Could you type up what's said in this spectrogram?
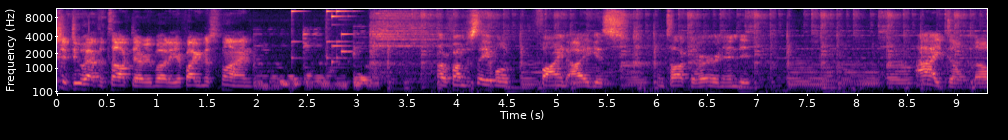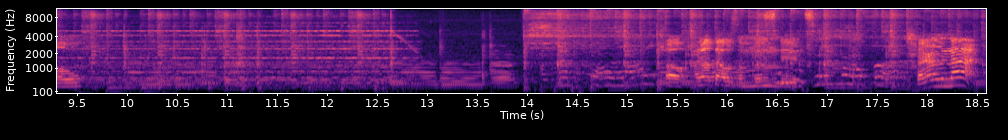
Actually do have to talk to everybody, if I can just find... Or if I'm just able to find Aigis and talk to her and end it. I don't know. Oh, I thought that was the moon, dude. Apparently not.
